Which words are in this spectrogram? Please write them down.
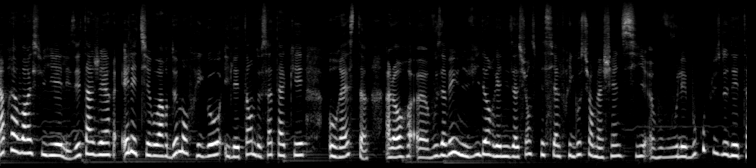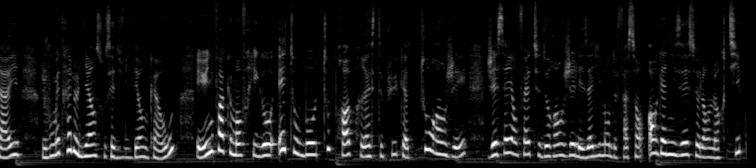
après avoir essuyé les étagères et les tiroirs de mon frigo, il est temps de s'attaquer au reste. Alors euh, vous avez une vidéo organisation spéciale frigo sur ma chaîne si vous voulez beaucoup plus de détails. Je vous mettrai le lien sous cette vidéo en cas où. Et une fois que mon frigo est tout beau, tout propre, reste plus qu'à tout ranger. J'essaye en fait de ranger les aliments de façon organisée selon leur type.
